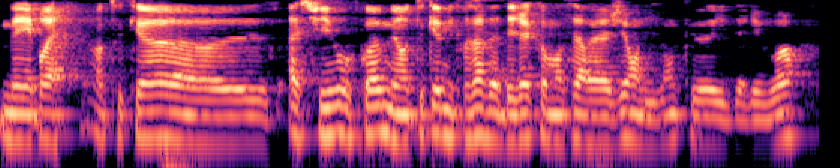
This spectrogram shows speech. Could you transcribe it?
mais bref, en tout cas, euh, à suivre quoi. Mais en tout cas, Microsoft a déjà commencé à réagir en disant qu'ils allaient voir.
